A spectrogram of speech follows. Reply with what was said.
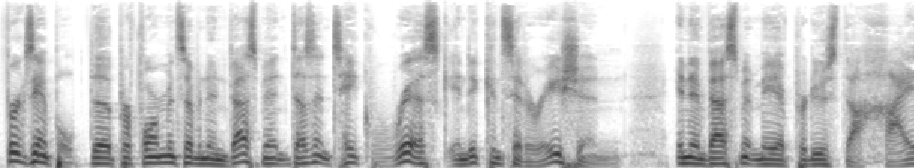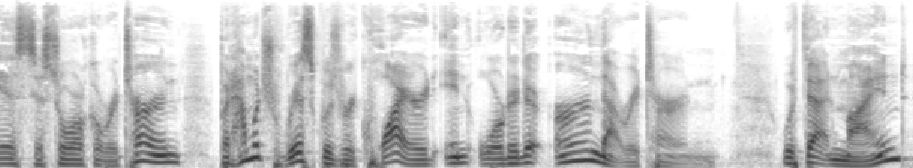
For example, the performance of an investment doesn't take risk into consideration. An investment may have produced the highest historical return, but how much risk was required in order to earn that return? With that in mind,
